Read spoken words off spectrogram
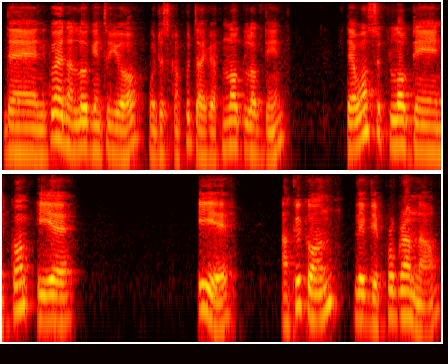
then go ahead and log into your Windows computer if you have not logged in. Then once you've logged in, come here, here, and click on leave the program now.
